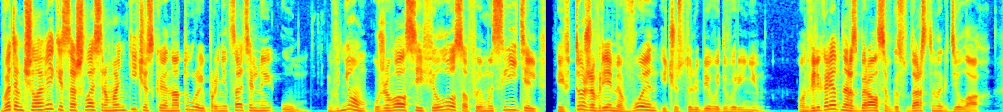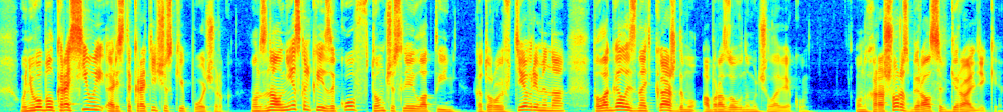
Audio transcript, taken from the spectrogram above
В этом человеке сошлась романтическая натура и проницательный ум. В нем уживался и философ, и мыслитель, и в то же время воин и честолюбивый дворянин. Он великолепно разбирался в государственных делах. У него был красивый аристократический почерк. Он знал несколько языков, в том числе и латынь, которую в те времена полагалось знать каждому образованному человеку. Он хорошо разбирался в геральдике.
